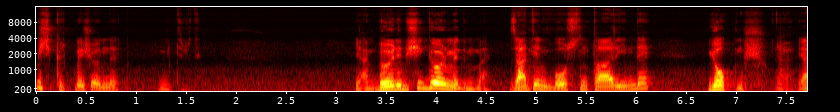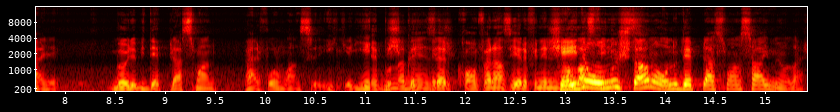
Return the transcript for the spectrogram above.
70-45 önde bitirdi. Yani böyle bir şey görmedim ben. Zaten Boston tarihinde yokmuş. Evet. Yani böyle bir deplasman performansı ilk yarı. 70-45. E buna benzer konferans yarı finalinde Şeyde Dallas Phoenix- olmuştu ama onu deplasman saymıyorlar.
